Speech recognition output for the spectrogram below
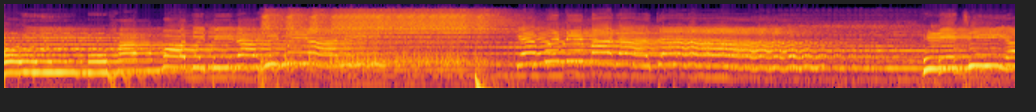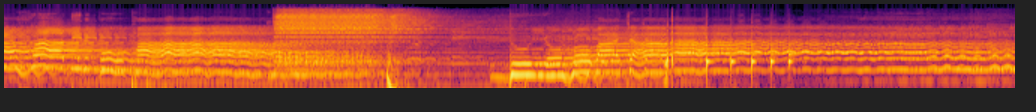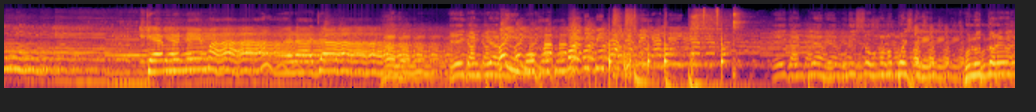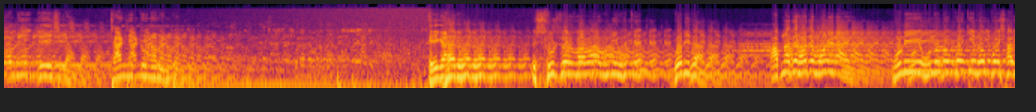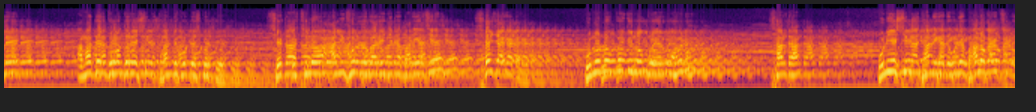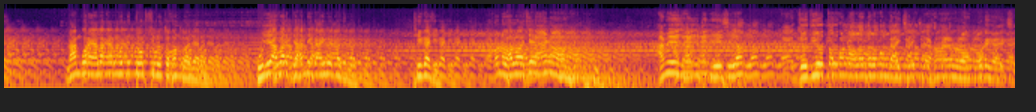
ওই মুহাম্মদ কেমনে মারা এই গানটি ওই আমি মুহাম্মদ এই গানটি আমি উনিশশো উননব্বই সালে হলুদ ধরে আমি গিয়েছিলাম ঝান্ডি টুর্নামেন্টে এই গান সূর্যর বাবা উনি হচ্ছেন গরিদা আপনাদের হয়তো মনে নাই উনি উননব্বই কি নব্বই সালে আমাদের গোলন্দরে এসেছিলেন ধান্ডি কন্টেস্ট করতে। সেটা ছিল আলিপুরের বাড়ি, যেটা বাড়ি আছে, সেই জায়গাটায়। উননব্বই কি নব্বই, এরকম হবে না? সালটা। উনি এসেছিলেন ঝান্ডি গাতে উনি ভালো গায়ক ছিলেন। নাম করা এলাকার মধ্যে টপ ছিল তখন বাজারে। উনি আবার ঝান্ডি গাইবেন আজকে। ঠিক আছে? এখনও ভালো আছে? আমি এই ঝান্ডিতে গিয়েছিলাম। যদিও তখন আলাদা রকম গাইছিলাম, এখন রং করে গাইছে।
